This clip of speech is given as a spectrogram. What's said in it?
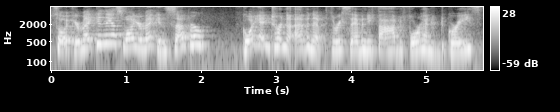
So if you're making this while you're making supper, go ahead and turn the oven up to 375 to 400 degrees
